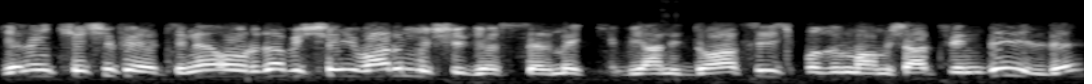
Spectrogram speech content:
gelen keşif heyetine orada bir şey varmışı göstermek gibi. Yani doğası hiç bozulmamış Artvin değil de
